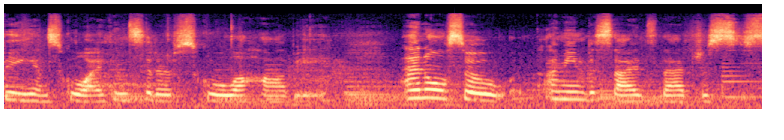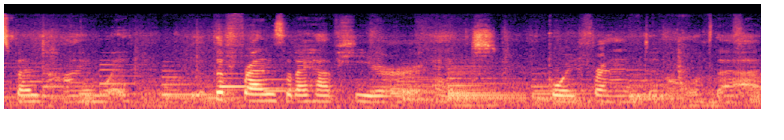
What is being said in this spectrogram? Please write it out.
being in school. I consider school a hobby, and also, I mean, besides that, just spend time with the friends that I have here and boyfriend and all of that.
